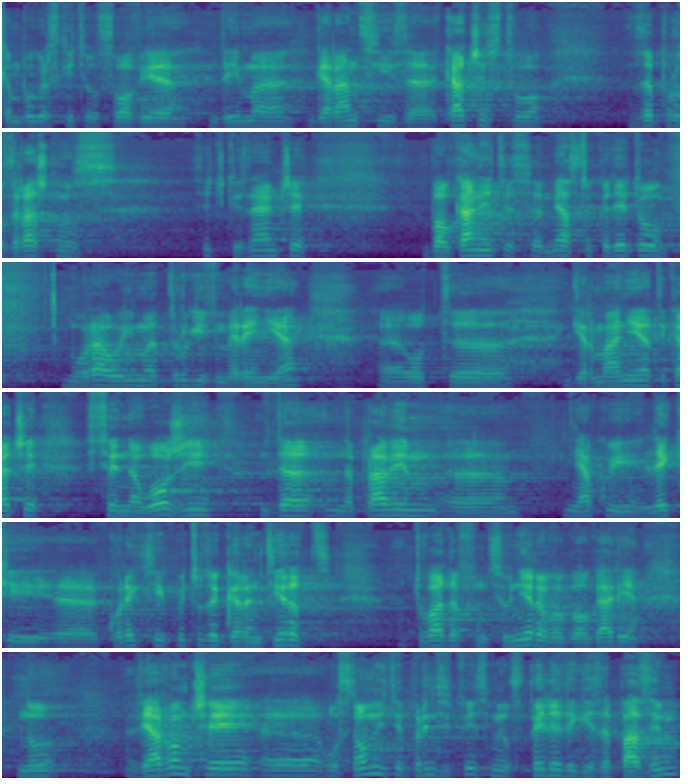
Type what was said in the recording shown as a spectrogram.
към българските условия, да има гаранции за качество, за прозрачност. Всички знаем, че Балканите са място, където морал има други измерения от Германия, така че се наложи да направим някои леки корекции, които да гарантират това да функционира в България. Но вярвам, че основните принципи сме успели да ги запазим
